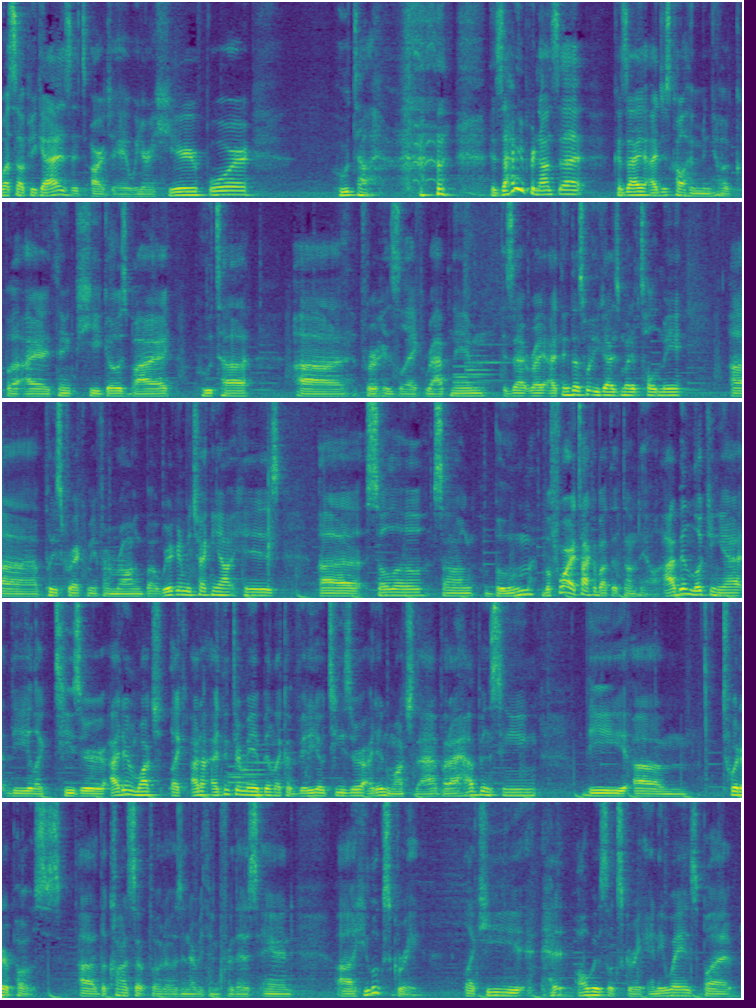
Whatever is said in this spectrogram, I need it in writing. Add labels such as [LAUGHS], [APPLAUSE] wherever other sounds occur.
What's up, you guys? It's RJ. We are here for Huta. [LAUGHS] Is that how you pronounce that? Because I, I just call him Minhyuk, but I think he goes by Huta uh, for his like rap name. Is that right? I think that's what you guys might have told me. Uh, please correct me if I'm wrong, but we're gonna be checking out his uh, solo song "Boom." Before I talk about the thumbnail, I've been looking at the like teaser. I didn't watch like I, I think there may have been like a video teaser. I didn't watch that, but I have been seeing the um, Twitter posts, uh, the concept photos and everything for this, and uh, he looks great. Like he, always looks great, anyways. But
